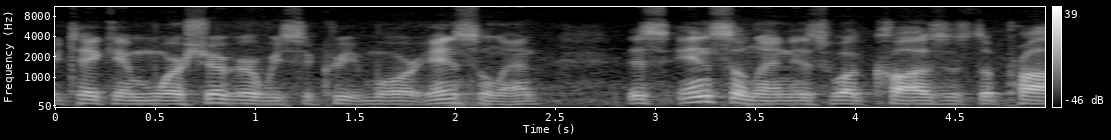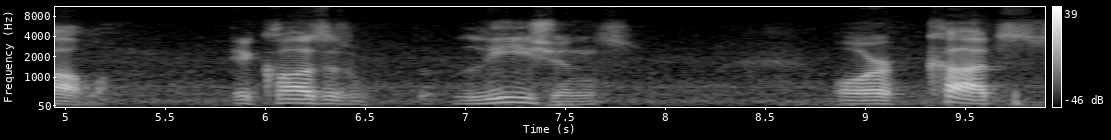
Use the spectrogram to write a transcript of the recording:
we take in more sugar, we secrete more insulin. This insulin is what causes the problem. It causes lesions or cuts,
